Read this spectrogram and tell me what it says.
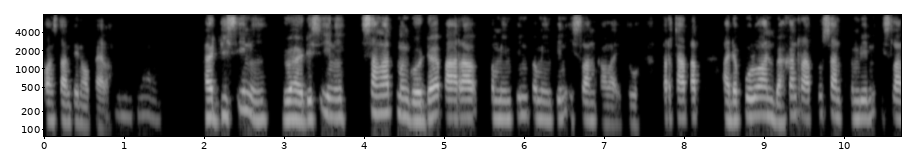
Konstantinopel hadis ini, dua hadis ini sangat menggoda para pemimpin-pemimpin Islam kala itu. Tercatat ada puluhan bahkan ratusan pemimpin Islam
